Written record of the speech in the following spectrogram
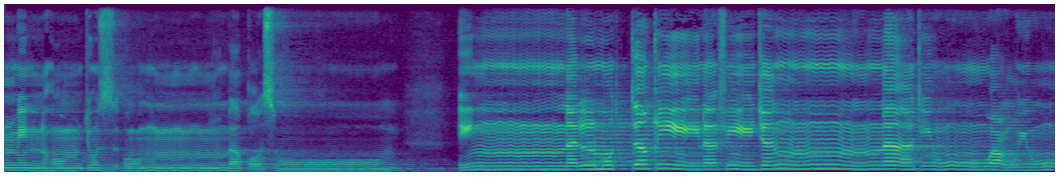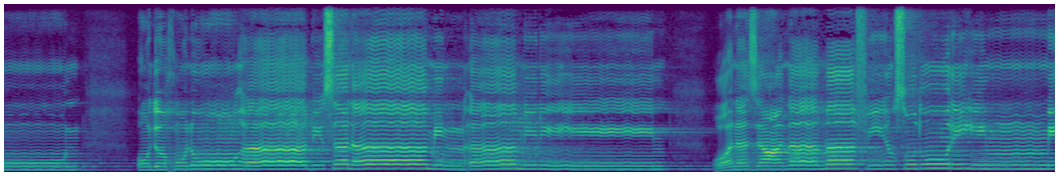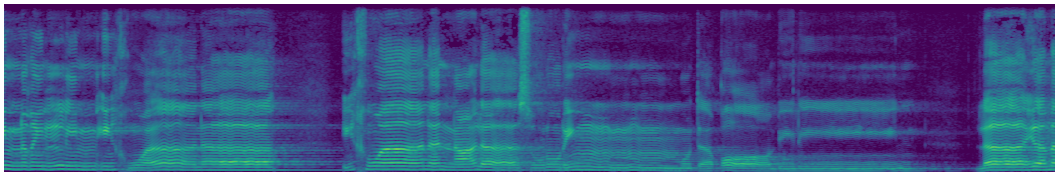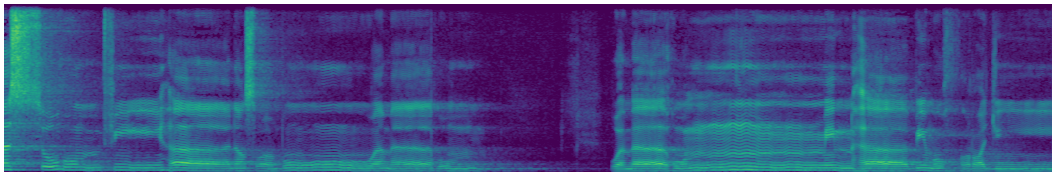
جزء مقسوم. إن المتقين في جنات وعيون. أدخلوها بسلام آمنين. ونزعنا ما في صدورهم من غل إخوان. إخوانا على سرر متقابلين. لا يمسهم فيها نصب وما هم وما هم منها بمخرجين.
